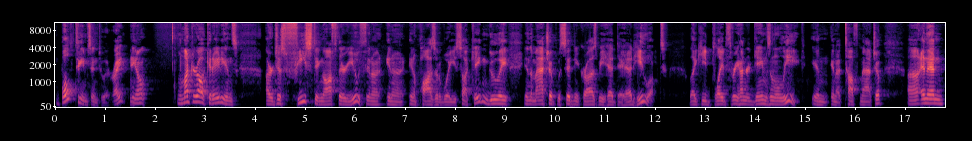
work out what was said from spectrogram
both teams into it, right? You know, the Montreal Canadiens are just feasting off their youth in a in a in a positive way. You saw Kaiden Guhle in the matchup with Sidney Crosby head to head. He looked like he'd played 300 games in the league in in a tough matchup. Uh, and then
